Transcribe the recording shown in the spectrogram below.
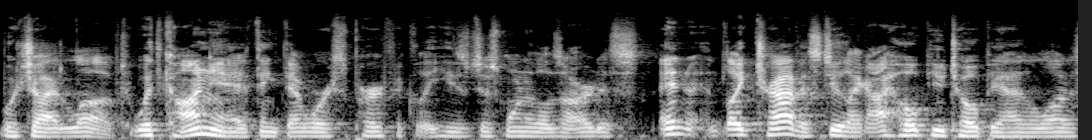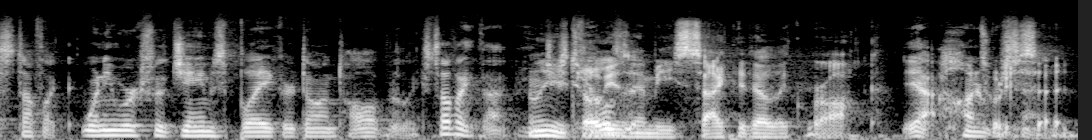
which I loved. With Kanye, I think that works perfectly. He's just one of those artists, and like Travis too. Like I hope Utopia has a lot of stuff like when he works with James Blake or Don Toliver, like stuff like that. I think just Utopia's gonna be psychedelic rock. yeah, That's hundred what he percent. said.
